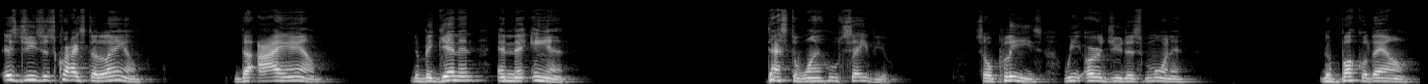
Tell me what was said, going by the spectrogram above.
is Jesus Christ, the Lamb, the I am, the beginning and the end. That's the one who saved you. So please, we urge you this morning to buckle down,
